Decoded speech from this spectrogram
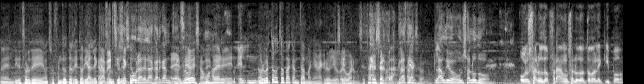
el director de nuestro centro territorial de Que a Canal ver Sur si se cura de las gargantas. ¿no? es, vamos a ver. el- el- Norberto no está para cantar mañana, creo yo, Sí. pero bueno, se está reservando. está Gracias, reservando. Claudio, un saludo. Un saludo, Fran, un saludo a todo el equipo.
